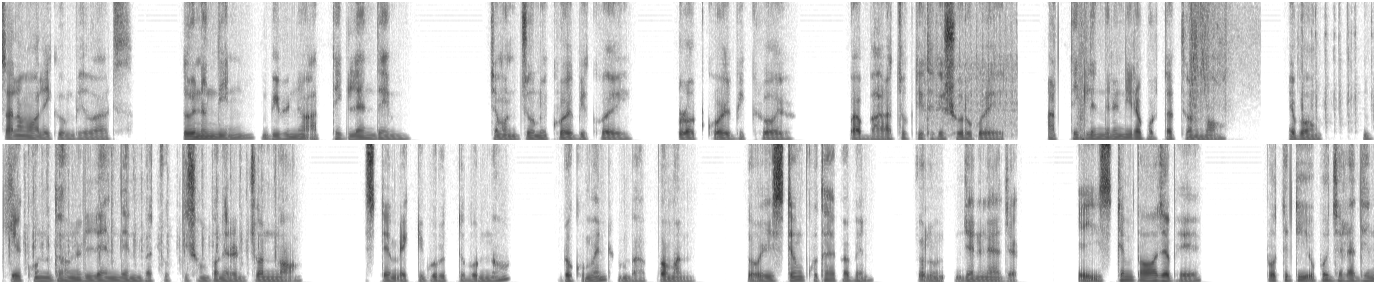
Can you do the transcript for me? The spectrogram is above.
আসসালামু আলাইকুম ভিউয়ার্স। দৈনন্দিন বিভিন্ন আর্থিক লেনদেন, যেমন জমি ক্রয় বিক্রয় প্লট ক্রয় বিক্রয় বা ভাড়া চুক্তি থেকে শুরু করে আর্থিক লেনদেনের নিরাপত্তার জন্য এবং যে কোনো ধরনের লেনদেন বা চুক্তি সম্পাদনের জন্য স্ট্যাম্প একটি গুরুত্বপূর্ণ ডকুমেন্ট বা প্রমাণ। তো এই স্ট্যাম্প কোথায় পাবেন? চলুন জেনে নেওয়া যাক। এই স্ট্যাম্প পাওয়া যাবে প্রতিটি উপজেলাধীন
